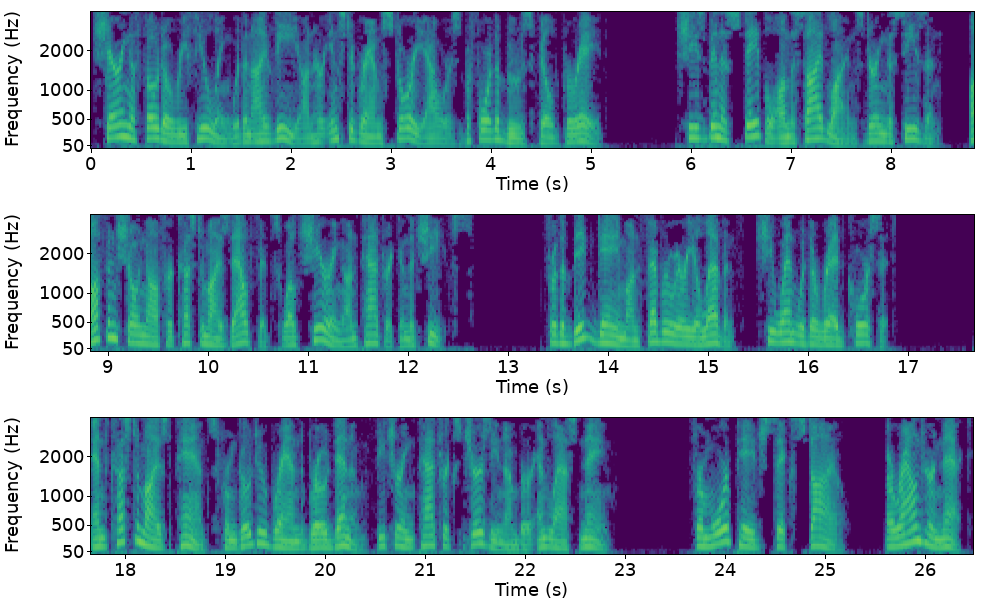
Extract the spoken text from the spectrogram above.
sharing a photo refueling with an IV on her Instagram story hours before the booze-filled parade. She's been a staple on the sidelines during the season, often showing off her customized outfits while cheering on Patrick and the Chiefs. For the big game on February 11th, she went with a red corset and customized pants from go-to brand Bro Denim featuring Patrick's jersey number and last name. For more page 6 style. Around her neck,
